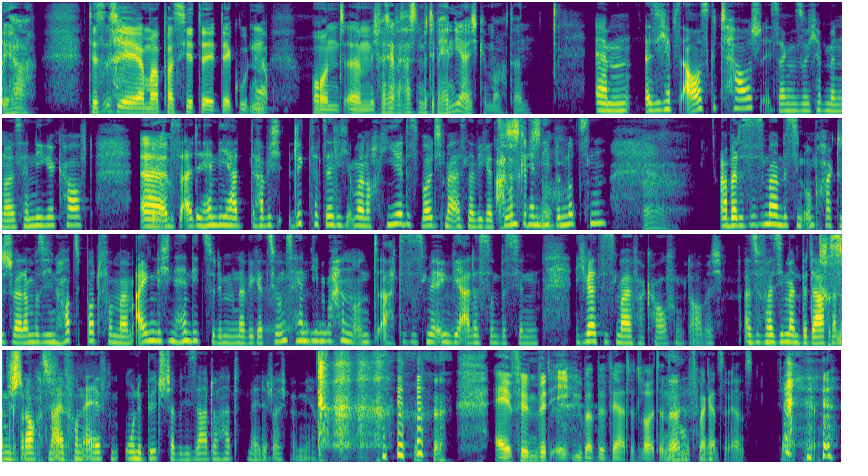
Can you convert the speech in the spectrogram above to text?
Ja, das ist ihr ja mal passiert, der, der Guten. Ja. Und ähm, ich weiß ja, was hast du mit dem Handy eigentlich gemacht dann? Ähm, also ich habe es ausgetauscht. Ich sage so, ich habe mir ein neues Handy gekauft. Äh, Ja. Das alte Handy hat, habe ich, liegt tatsächlich immer noch hier. Das wollte ich mal als gibt's Navigationshandy benutzen. Ah. Aber das ist immer ein bisschen unpraktisch, weil da muss ich einen Hotspot von meinem eigentlichen Handy zu dem Navigationshandy machen und ach, das ist mir irgendwie alles so ein bisschen. Ich werde es jetzt mal verkaufen, glaube ich. Also falls jemand Bedarf an einem gebrauchten iPhone 11 ohne Bildstabilisator hat, meldet euch bei mir. Ey, Film wird eh überbewertet, Leute, ne? Jetzt mal ganz im Ernst. Ja, ja.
